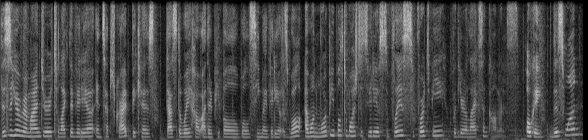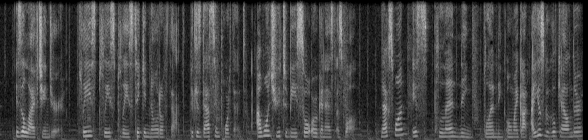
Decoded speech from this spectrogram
This is your reminder to like the video and subscribe because that's the way how other people will see my video as well. I want more people to watch this video so please support me with your likes and comments. Okay, this one is a life changer. Please, please, please take a note of that because that's important. I want you to be so organized as well. Next one is planning. Planning. Oh my god. I use Google Calendar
